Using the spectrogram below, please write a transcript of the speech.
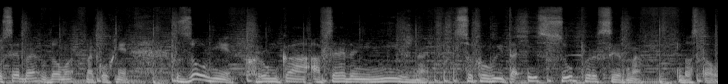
у себе вдома на кухні. Зовні хрумка, а всередині ніжна, соковита і суперсирна до столу.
